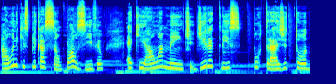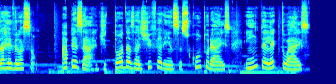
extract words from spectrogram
A única explicação plausível é que há uma mente diretriz por trás de toda a revelação. Apesar de todas as diferenças culturais e intelectuais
